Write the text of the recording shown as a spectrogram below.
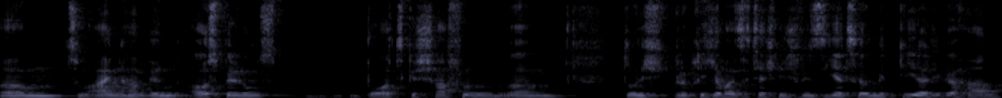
Ähm, zum einen haben wir ein Ausbildungsboard geschaffen ähm, durch glücklicherweise technisch visierte Mitglieder, die wir haben,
